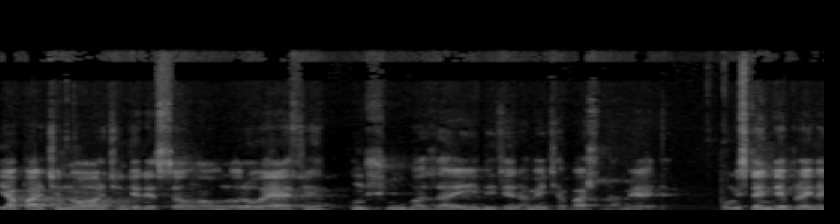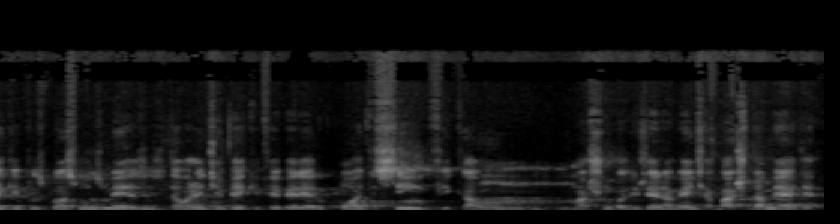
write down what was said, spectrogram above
e a parte norte em direção ao noroeste com chuvas aí ligeiramente abaixo da média. Vamos estender para ele aqui para os próximos meses, então a gente vê que fevereiro pode sim ficar um, uma chuva ligeiramente abaixo da média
